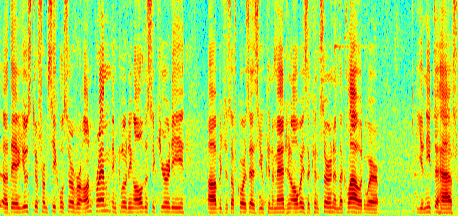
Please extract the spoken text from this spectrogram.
uh, they're used to from SQL Server on-prem, including all the security, uh, which is of course, as you can imagine, always a concern in the cloud where you need to have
